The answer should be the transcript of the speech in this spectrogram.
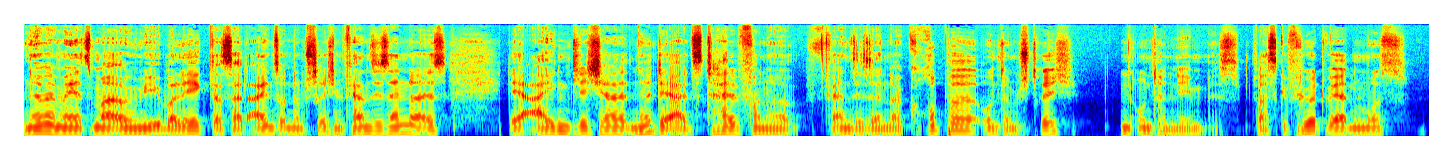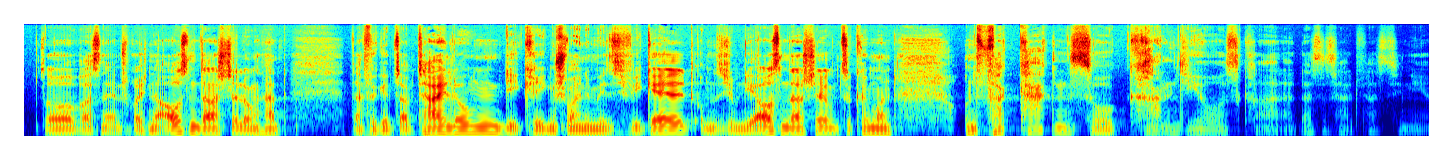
Ne, wenn man jetzt mal irgendwie überlegt, dass Sat 1 unterm Strich ein Fernsehsender ist, der eigentlich ja, ne, der als Teil von einer Fernsehsendergruppe unterm Strich ein Unternehmen ist, was geführt werden muss, so, was eine entsprechende Außendarstellung hat. Dafür gibt es Abteilungen, die kriegen schweinemäßig viel Geld, um sich um die Außendarstellung zu kümmern und verkacken so grandios gerade. Das ist halt faszinierend.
